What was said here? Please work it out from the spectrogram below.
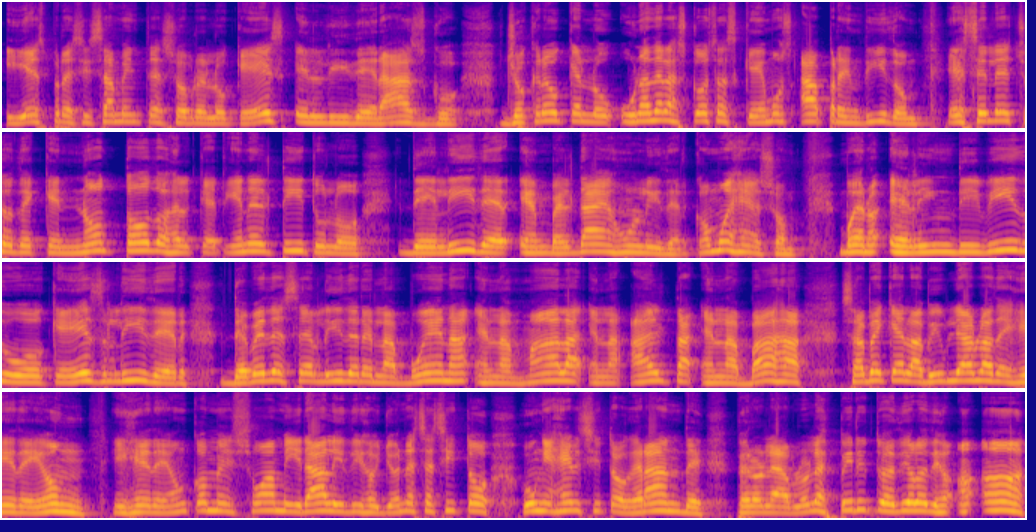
y es precisamente sobre lo que es el liderazgo. Yo creo que lo una de las cosas que hemos aprendido es el hecho de que no todo el que tiene el título de líder en verdad es un líder. ¿Cómo es eso? Bueno, el individuo que es líder debe de ser líder en la buena, en la mala, en la alta, en la baja. Sabe que la Biblia habla de Gedeón y Gedeón comenzó a mirar y dijo, yo necesito un ejército grande, pero le habló el Espíritu de Dios, le dijo, ah,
